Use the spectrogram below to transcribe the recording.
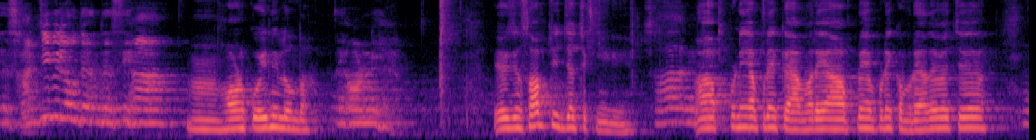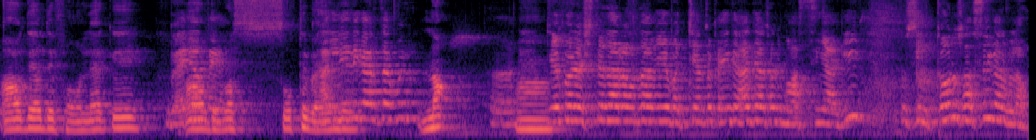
ਫਿਰ ਸਾਂਝੀ ਵੀ ਲਾਉਂਦੇ ਹੁੰਦੇ ਸੀ ਹਾਂ। ਹੂੰ ਹੁਣ ਕੋਈ ਨਹੀਂ ਲਾਉਂਦਾ। ਤੇ ਹੁਣ ਨਹੀਂ ਇਹ ਜਿਹੀਆਂ ਸਭ ਚੀਜ਼ਾਂ ਚੱਕੀਆਂ ਗਈਆਂ। ਸਾਰੇ ਆਪਣੇ ਆਪਣੇ ਕੈਮਰੇ ਆਪਣੇ ਆਪਣੇ ਕਮਰਿਆਂ ਦੇ ਵਿੱਚ ਆਪਦੇ ਆਪਦੇ ਫੋਨ ਲੈ ਕੇ ਆਪਦੇ ਬਸ ਉੱਥੇ ਬਹਿ ਖਾਲੀ ਨਹੀਂ ਕਰਦਾ ਕੋਈ। ਨਾ। ਹਾਂ, ਜੇ ਕੋਈ ਰਿਸ਼ਤੇਦਾਰ ਆਉਂਦਾ ਵੀ ਇਹ ਬੱਚਿਆਂ ਤੋਂ ਕਹਿੰਦੇ ਆ ਜਾ ਤੁਹਾਡੀ ਮਾਸੀ ਆ ਗਈ ਤੁਸੀਂ ਉੱਠੋ ਉਹਨੂੰ ਸਤਿ ਸ੍ਰੀ ਅਕਾਲ ਬੁਲਾਓ।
